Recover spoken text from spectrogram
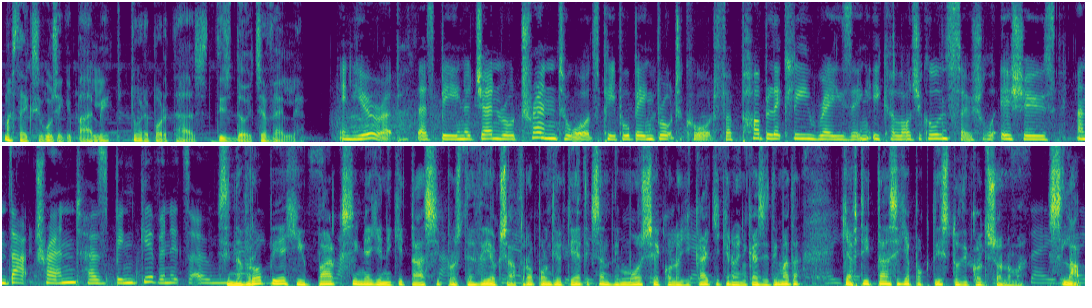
Μας τα εξηγούσε και πάλι το ρεπορτάζ της Deutsche Welle. In Europe, there's been a general trend towards people being brought to court for publicly raising ecological and social issues, and that trend has been given its own. Στην Ευρώπη έχει υπάρξει μια γενική τάση προς τη δίωξη ανθρώπων διότι έδειξαν δημόσια οικολογικά και κοινωνικά ζητήματα και αυτή η τάση έχει αποκτήσει το δικό της όνομα. SLAP.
